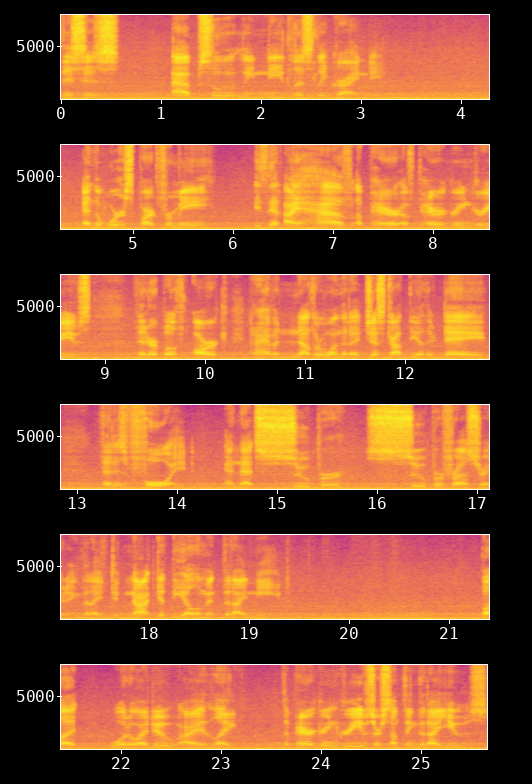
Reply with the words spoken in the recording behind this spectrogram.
This is absolutely needlessly grindy. And the worst part for me is that I have a pair of Peregrine Greaves that are both arc, and I have another one that I just got the other day that is void. And that's super, super frustrating that I did not get the element that I need. But what do I do? I like the Peregrine Greaves are something that I use.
